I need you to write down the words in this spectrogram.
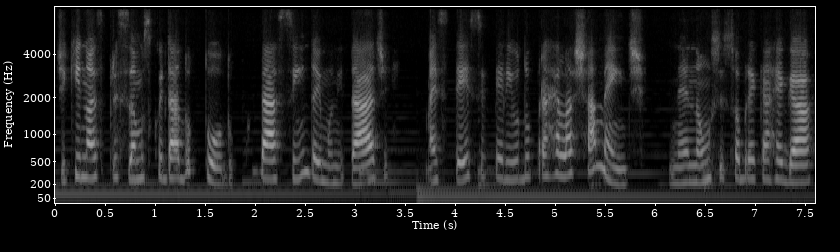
de que nós precisamos cuidar do todo, cuidar sim da imunidade, mas ter esse período para relaxar a mente né? Não se sobrecarregar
